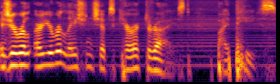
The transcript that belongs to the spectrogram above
Is your, are your relationships characterized by peace?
